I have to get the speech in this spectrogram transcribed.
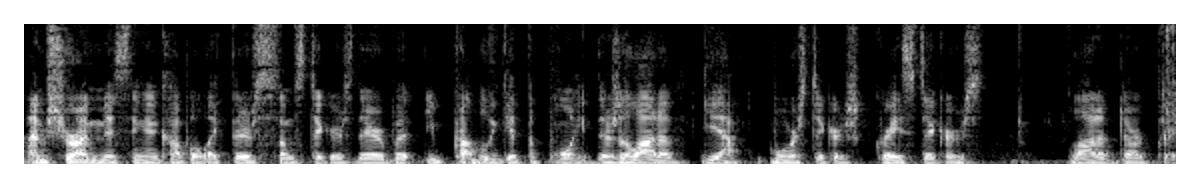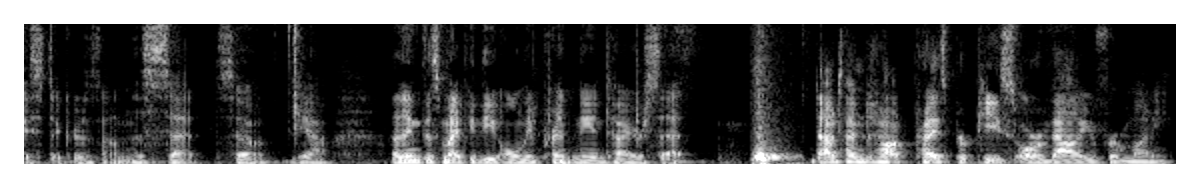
I'm sure I'm missing a couple, like there's some stickers there, but you probably get the point. There's a lot of, yeah, more stickers, gray stickers. A lot of dark gray stickers on this set. So yeah, I think this might be the only print in the entire set. Now time to talk price per piece or value for money.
